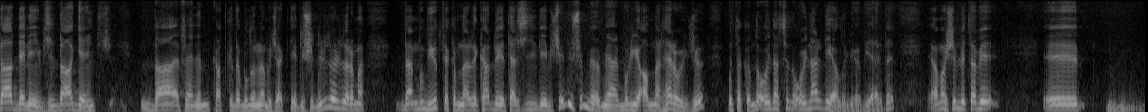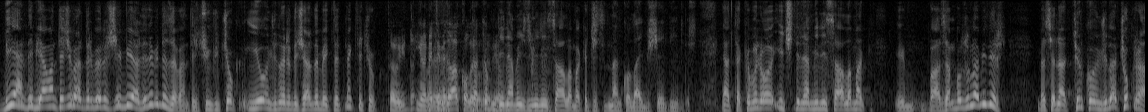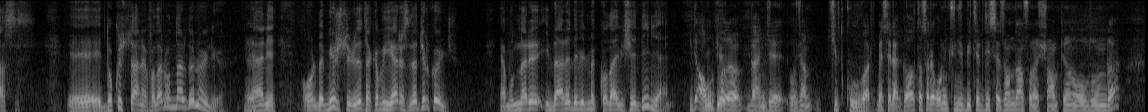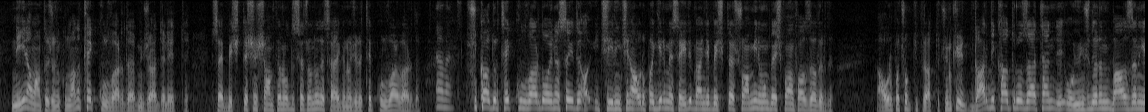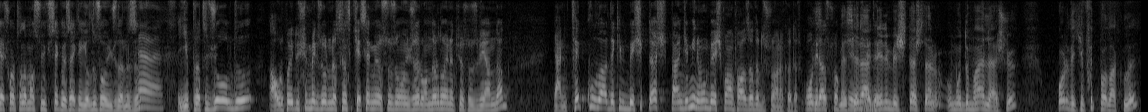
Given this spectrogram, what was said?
daha deneyimsiz, daha genç, daha efendim katkıda bulunamayacak diye düşündüğünüz oyuncular ama ben bu büyük takımlarda kadro yetersizliği diye bir şey düşünmüyorum. Yani buraya alınan her oyuncu bu takımda oynasın, oynar diye alınıyor bir yerde. E ama şimdi tabii eee, bir yerde bir avantajı vardır böyle şey, bir yerde de bir dezavantajı. Çünkü çok iyi oyuncuları dışarıda bekletmek de çok Tabii yönetimi ee, daha kolay takım oluyor. yandan. dinamizmini sağlamak açısından kolay bir şey değildir. Ya takımın o iç dinamini sağlamak e, bazen bozulabilir. Mesela Türk oyuncular çok rahatsız. 9 tane falan onlardan oynuyor. Evet. Yani orada bir sürü de takımın yarısı da Türk oyuncu. Ya bunları idare edebilmek kolay bir şey değil yani. Bir de Avrupa'da bence hocam çift kul var. Mesela Galatasaray 13. bitirdiği sezondan sonra şampiyon olduğunda neyin avantajını kullandı? Tek kulvarda mücadele etti. Mesela Beşiktaş'ın şampiyon olduğu sezonda da Sergen Hoca ile tek kulvar vardı. Evet. Şu kadro tek kulvarda oynasaydı, içinin içine Avrupa girmeseydi bence Beşiktaş şu an minimum 5 puan fazla alırdı. Avrupa çok yıprattı. Çünkü dar bir kadro zaten e, oyuncuların bazılarının yaş ortalaması yüksek. Özellikle yıldız oyuncularınızın. Evet. E, Yıpratıcı oldu. Avrupa'yı düşünmek zorundasınız. Kesemiyorsunuz o oyuncuları. Onları da oynatıyorsunuz bir yandan. Yani tek kulvardaki bir Beşiktaş bence minimum 5 puan fazla alırdı şu ana kadar. O biraz çok Mesela etkiledi. benim Beşiktaş'tan umudum hala şu. Oradaki futbol aklı,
